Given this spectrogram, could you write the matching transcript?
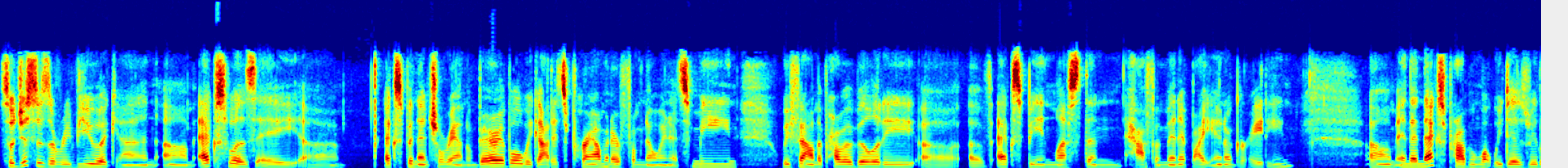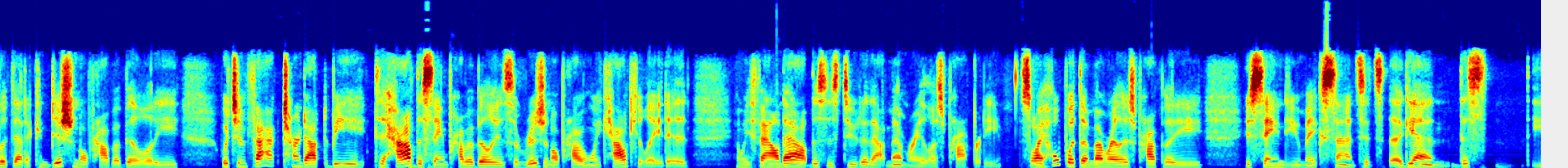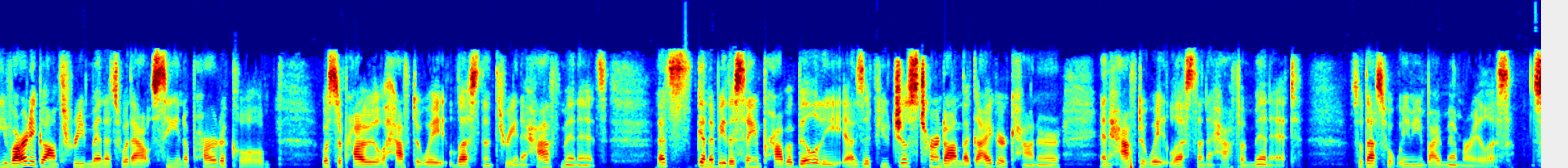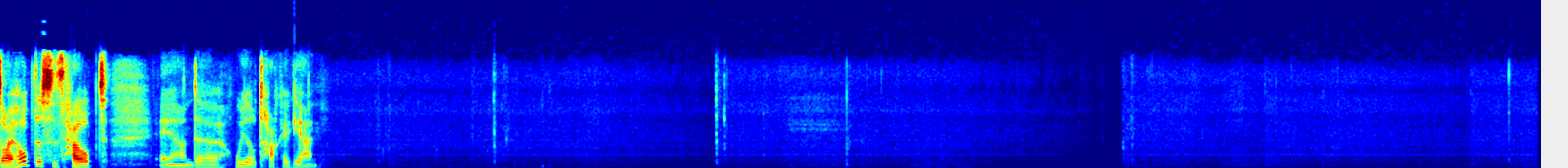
So just as a review again, um, X was a uh, exponential random variable. We got its parameter from knowing its mean. We found the probability uh, of x being less than half a minute by integrating. Um, and the next problem, what we did is we looked at a conditional probability, which in fact turned out to be to have the same probability as the original problem we calculated. And we found out this is due to that memoryless property. So I hope what the memoryless property is saying to you makes sense. It's again, this you've already gone three minutes without seeing a particle. What's the probability you'll have to wait less than three and a half minutes? That's going to be the same probability as if you just turned on the Geiger counter and have to wait less than a half a minute. So that's what we mean by memoryless. So I hope this has helped and uh, we'll talk again.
